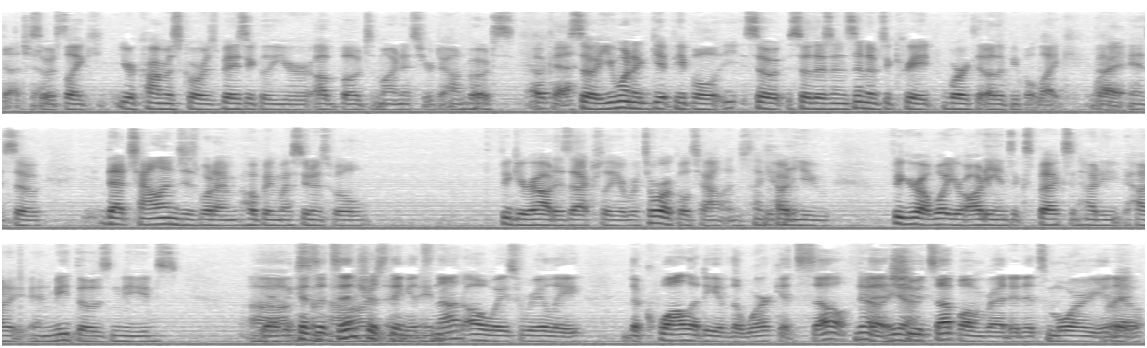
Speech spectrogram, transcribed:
Gotcha. So it's like your karma score is basically your upvotes minus your downvotes. okay. So you want to get people. So so there's an incentive to create work that other people like. Right. And so that challenge is what I'm hoping my students will figure out is actually a rhetorical challenge. Like how do Mhm. you figure out what your audience expects and how do you how to and meet those needs. yeah, uh, because it's somehow and- interesting. and- it's not always really the quality of the work itself No, that yeah. shoots up on Reddit. It's more, you Right. know,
